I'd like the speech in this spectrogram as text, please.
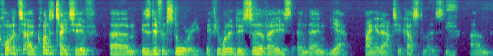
Qualita uh, quantitative um, is a different story. If you want to do surveys and then, yeah, bang it out to your customers, mm. um,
